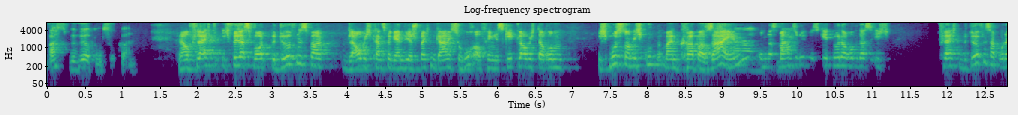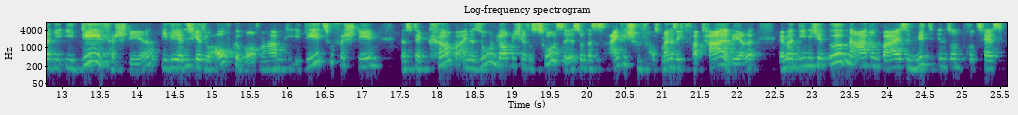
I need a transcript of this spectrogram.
was bewirken zu können. Genau, vielleicht, ich will das Wort Bedürfnis mal, glaube ich, kann es mir gerne widersprechen, gar nicht so hoch aufhängen. Es geht, glaube ich, darum, ich muss noch nicht gut mit meinem Körper sein, um das machen zu dürfen. Es geht nur darum, dass ich vielleicht ein Bedürfnis habe oder die Idee verstehe, die wir jetzt hier so aufgeworfen haben, die Idee zu verstehen, dass der Körper eine so unglaubliche Ressource ist und dass es eigentlich schon aus meiner Sicht fatal wäre, wenn man die nicht in irgendeiner Art und Weise mit in so einen Prozess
